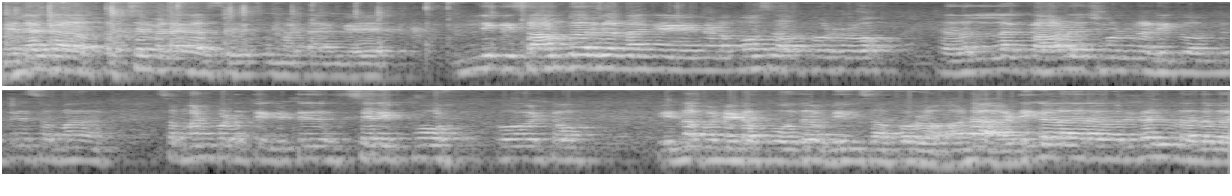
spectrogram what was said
மிளகாய் பச்சை மிளகாய் சேர்க்க மாட்டாங்க. இன்னைக்கு சாம்பார்ல நாங்க என்னென்னமோ சாப்பிடுறோம். அதெல்லாம் காடை சூழ்நிலைக்கு வந்துட்டு சம சமன்படுத்திக்கிட்டு சரி போ போகட்டும். என்ன பண்ணிட போகுது அப்படின்னு சாப்பிடுறோம். ஆனா அடிகளார் அவர்கள் அதுல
